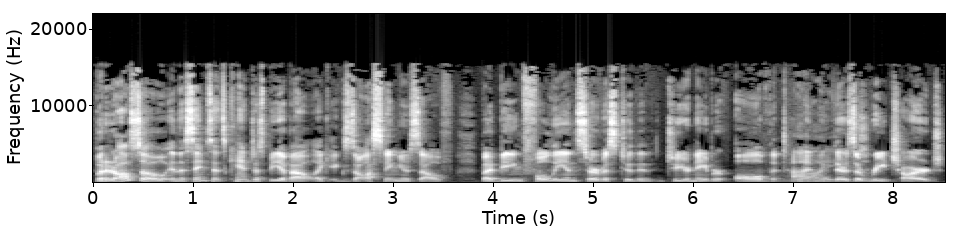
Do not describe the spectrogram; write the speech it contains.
But it also, in the same sense, can't just be about like exhausting yourself by being fully in service to the to your neighbor all the time. Right. Like there's a recharge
